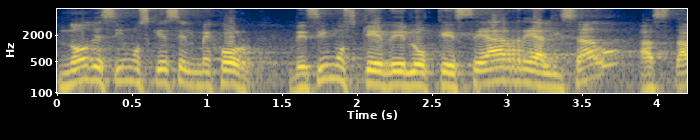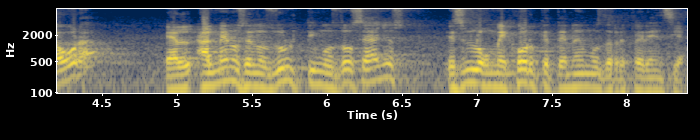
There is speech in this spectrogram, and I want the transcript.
No decimos que es el mejor, decimos que de lo que se ha realizado hasta ahora, al, al menos en los últimos 12 años, es lo mejor que tenemos de referencia.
